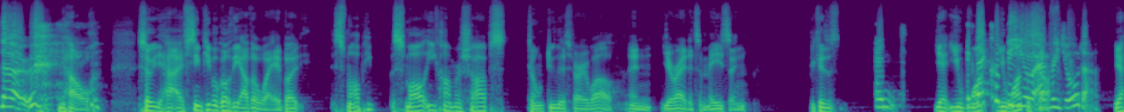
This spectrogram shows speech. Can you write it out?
No. no. So yeah, I've seen people go the other way, but small people, small e-commerce shops don't do this very well. And you're right, it's amazing because And yeah, you want that could you be want your average order. Yeah.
